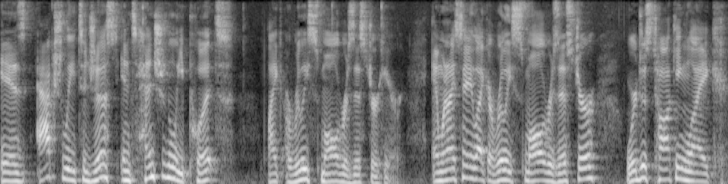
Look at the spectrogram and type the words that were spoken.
is actually to just intentionally put like a really small resistor here. And when I say like a really small resistor, we're just talking like,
